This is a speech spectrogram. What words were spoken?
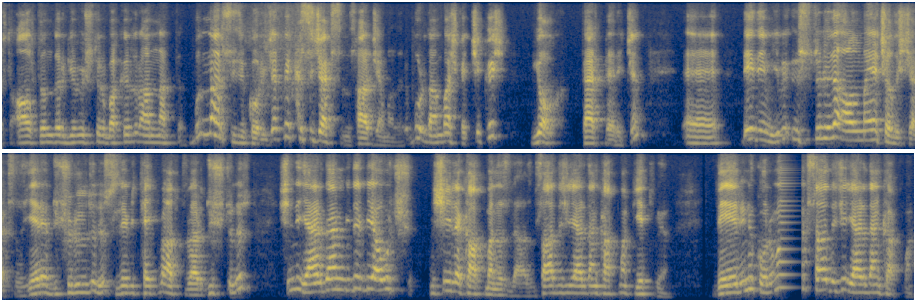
İşte altındır, gümüştür, bakırdır anlattım. Bunlar sizi koruyacak ve kısacaksınız harcamaları. Buradan başka çıkış yok fertler için. Ee, dediğim gibi üstünü de almaya çalışacaksınız. Yere düşürüldünüz, size bir tekme attılar, düştünüz. Şimdi yerden bir de bir avuç bir şeyle kalkmanız lazım. Sadece yerden kalkmak yetmiyor değerini korumak sadece yerden kalkmak.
